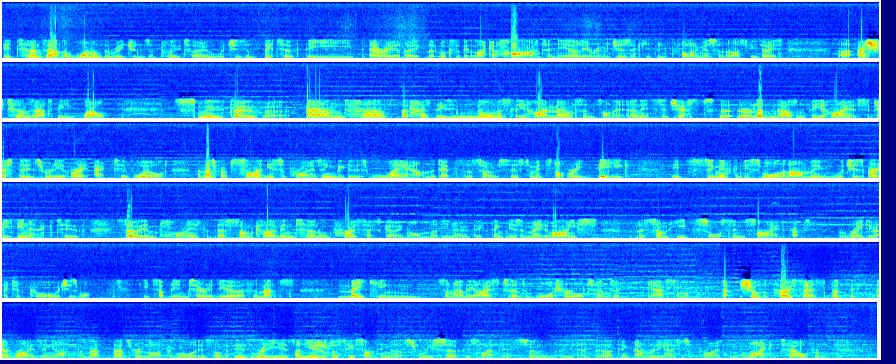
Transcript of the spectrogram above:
It turns out that one of the regions of Pluto, which is a bit of the area that, that looks a bit like a heart in the earlier images, if you've been following us over the last few days, uh, actually turns out to be, well, smoothed over and has but has these enormously high mountains on it, and it suggests that they're 11,000 feet high. It suggests that it's really a very active world, and that's perhaps slightly surprising because it's way out in the depths of the solar system. It's not very big. It's significantly smaller than our moon, which is very inactive. So it implies that there's some kind of internal process going on. That you know they think these are made of ice. That there's some heat source inside, perhaps a radioactive core, which is what heats up the interior of the Earth, and that's making somehow the ice turn to water or turn to gas. I'm not sure the process, but they're rising up, and that, that's remarkable. It's, it really is unusual to see something that's resurfaced like this, and you know, I think that really has surprised them. From what I can tell from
